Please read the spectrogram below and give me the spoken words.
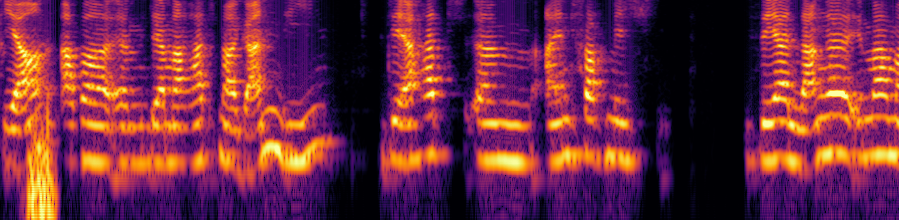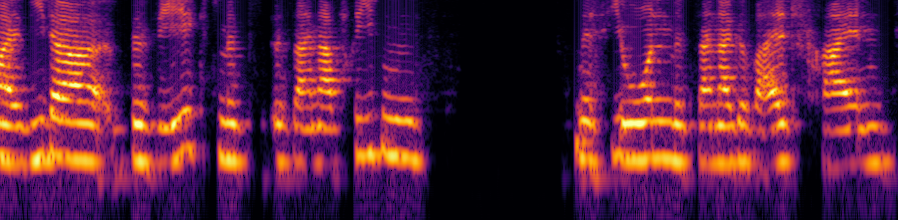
Ja, aber ähm, der Mahatma Gandhi, der hat ähm, einfach mich sehr lange immer mal wieder bewegt mit seiner Friedensmission, mit seiner gewaltfreien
